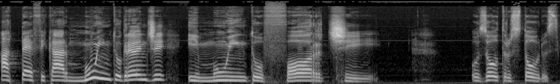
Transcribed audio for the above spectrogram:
até ficar muito grande e muito forte. Os outros touros,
